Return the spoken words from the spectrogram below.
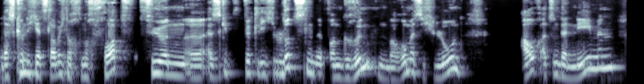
Das könnte ich jetzt, glaube ich, noch, noch fortführen. Äh, also es gibt wirklich mhm. Dutzende von Gründen, warum es sich lohnt, auch als Unternehmen,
